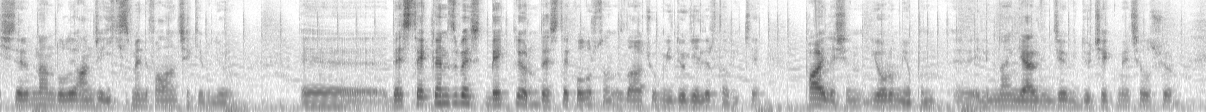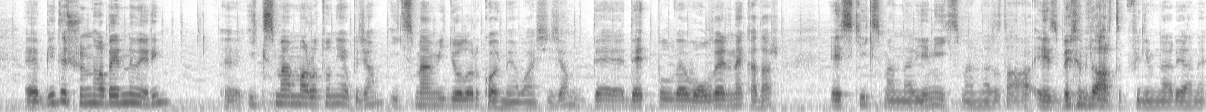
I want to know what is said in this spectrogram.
işlerimden dolayı ancak X-Men'i falan çekebiliyorum. Ee, desteklerinizi be- bekliyorum. Destek olursanız daha çok video gelir tabii ki. Paylaşın, yorum yapın. Ee, elimden geldiğince video çekmeye çalışıyorum. Ee, bir de şunun haberini vereyim. Ee, X-Men maratonu yapacağım. X-Men videoları koymaya başlayacağım. De- Deadpool ve Wolverine kadar eski X-Men'ler, yeni X-Men'ler zaten ezberimde artık filmler yani.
